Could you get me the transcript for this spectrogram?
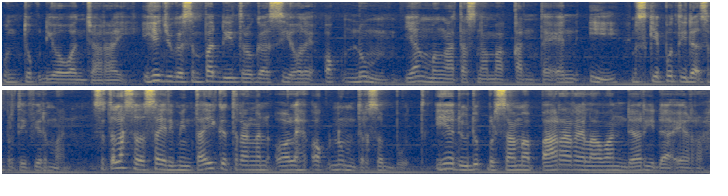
untuk diwawancarai. Ia juga sempat diinterogasi oleh oknum yang mengatasnamakan TNI meskipun tidak seperti Firman. Setelah selesai dimintai keterangan oleh oknum tersebut, ia duduk bersama para relawan dari daerah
